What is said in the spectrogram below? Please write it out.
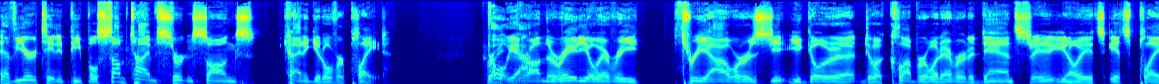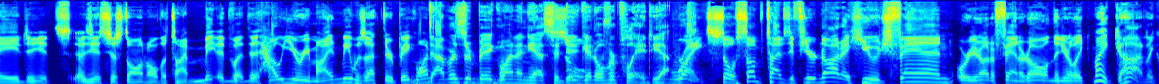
have irritated people, sometimes certain songs kind of get overplayed. Oh, right? Oh yeah, They're on the radio every three hours. You, you go to, to a club or whatever to dance. You know, it's it's played. It's it's just on all the time. Uh, How you remind me was that their big one? That was their big one, and yes, it so, did get overplayed. Yeah, right. So sometimes if you're not a huge fan or you're not a fan at all, and then you're like, my God, like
